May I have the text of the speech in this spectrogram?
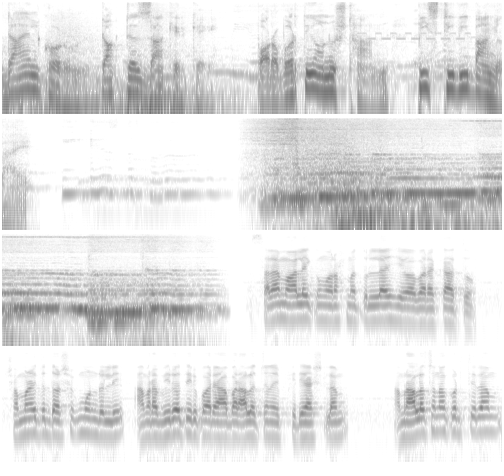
Dial করুন ডক্টর জাকিরকে। পরবর্তী অনুষ্ঠান পিস টিভি বাংলায়। সালামু আলাইকুম রহমতুল্লাহি ওবরাকাত। সম্মানিত দর্শক মণ্ডলী, আমরা বিরতির পরে আবার আলোচনায় ফিরে আসলাম। আমরা আলোচনা করছিলাম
